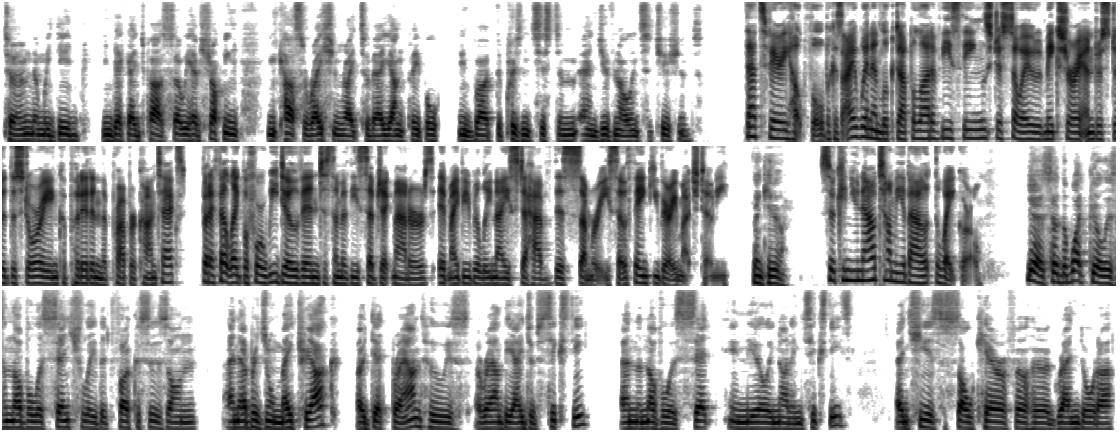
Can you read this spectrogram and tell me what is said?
term than we did in decades past. So we have shocking incarceration rates of our young people in both the prison system and juvenile institutions. That's very helpful because I went and looked up a lot of these things just so I would make sure I understood the story and could put it in the proper context. But I felt like before we dove into some of these subject matters, it might be really nice to have this summary. So thank you very much, Tony. Thank you. So, can you now tell me about The White Girl? Yeah, so The White Girl is a novel essentially that focuses on an Aboriginal matriarch, Odette Brown, who is around the age of 60. And the novel is set in the early 1960s. And she is the sole carer for her granddaughter,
